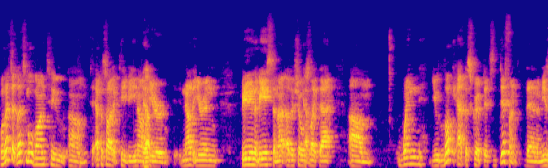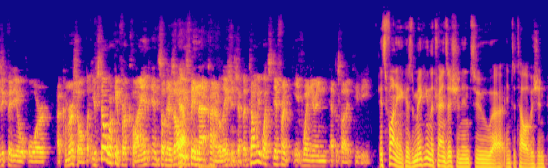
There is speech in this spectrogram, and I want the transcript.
Well, let's let's move on to um, to episodic TV now yep. that you're now that you're in Beauty and the Beast and other shows yep. like that. Um, when you look at the script, it's different than a music video or a commercial, but you're still working for a client, and so there's always yeah. been that kind of relationship. But tell me what's different when you're in episodic TV. It's funny because making the transition into uh, into television,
